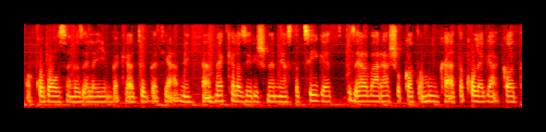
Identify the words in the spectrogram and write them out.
akkor valószínűleg az elején be kell többet járni. Tehát meg kell azért ismerni ezt a céget, az elvárásokat, a munkát, a kollégákat,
